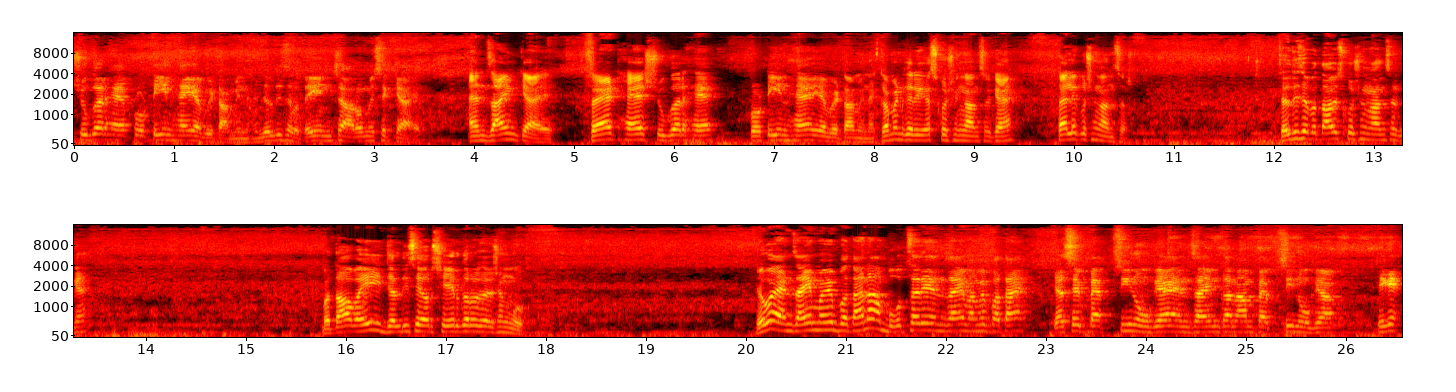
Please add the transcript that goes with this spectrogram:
शुगर है प्रोटीन है या विटामिन है? जल्दी से बताइए, इन चारों में से क्या है? एंजाइम क्या है? फैट है शुगर है प्रोटीन है या विटामिन है? कमेंट करिएगा, इस क्वेश्चन का आंसर क्या है? पहले क्वेश्चन का आंसर जल्दी से बताओ, इस क्वेश्चन का आंसर क्या है? बताओ भाई, जल्दी से और शेयर करो सेशन को। देखो एंजाइम हमें पता है ना, बहुत सारे एंजाइम हमें पता है। जैसे पेप्सिन हो गया एंजाइम का नाम पेप्सिन हो गया, ठीक है?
